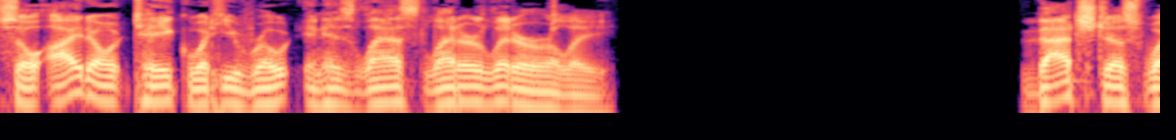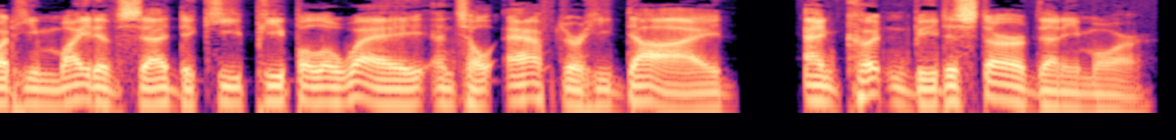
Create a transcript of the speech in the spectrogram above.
So I don't take what he wrote in his last letter literally. That's just what he might have said to keep people away until after he died and couldn't be disturbed anymore.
